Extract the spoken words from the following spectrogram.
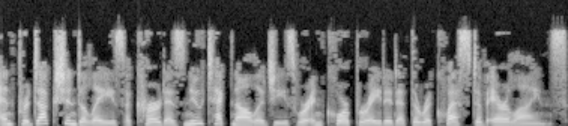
and production delays occurred as new technologies were incorporated at the request of airlines.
